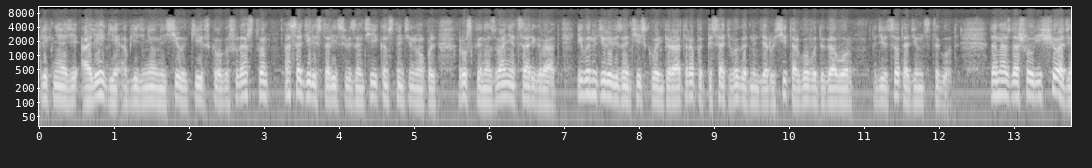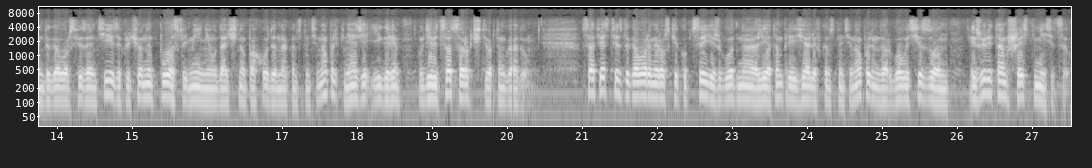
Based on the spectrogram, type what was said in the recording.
При князе Олеге объединенные силы Киевского государства осадили столицу Византии Константинополь, русское название Царьград, и вынудили византийского императора подписать выгодный для Руси торговый договор 911 год. До нас дошел еще один договор с Византией, заключенный после менее удачного похода на Константинополь князя Игоря в 944 году. В соответствии с договорами русские купцы ежегодно летом приезжали в Константинополь на торговый сезон и жили там 6 месяцев.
